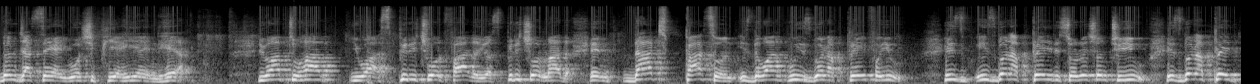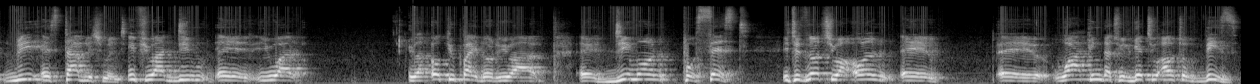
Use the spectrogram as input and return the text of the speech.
Don't just say I worship here, here, and here. You have to have your spiritual father, your spiritual mother, and that person is the one who is gonna pray for you. He's, he's gonna pray restoration to you. He's gonna pray re-establishment. If you are uh, you are you are occupied or you are uh, demon possessed it is not your own uh, uh, working that will get you out of this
